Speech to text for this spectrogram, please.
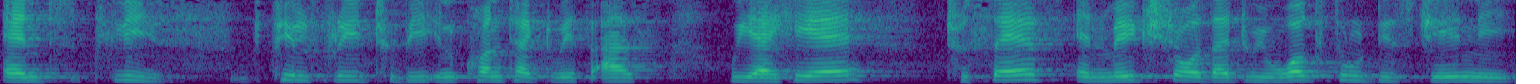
And please feel free to be in contact with us. We are here to serve and make sure that we walk through this journey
